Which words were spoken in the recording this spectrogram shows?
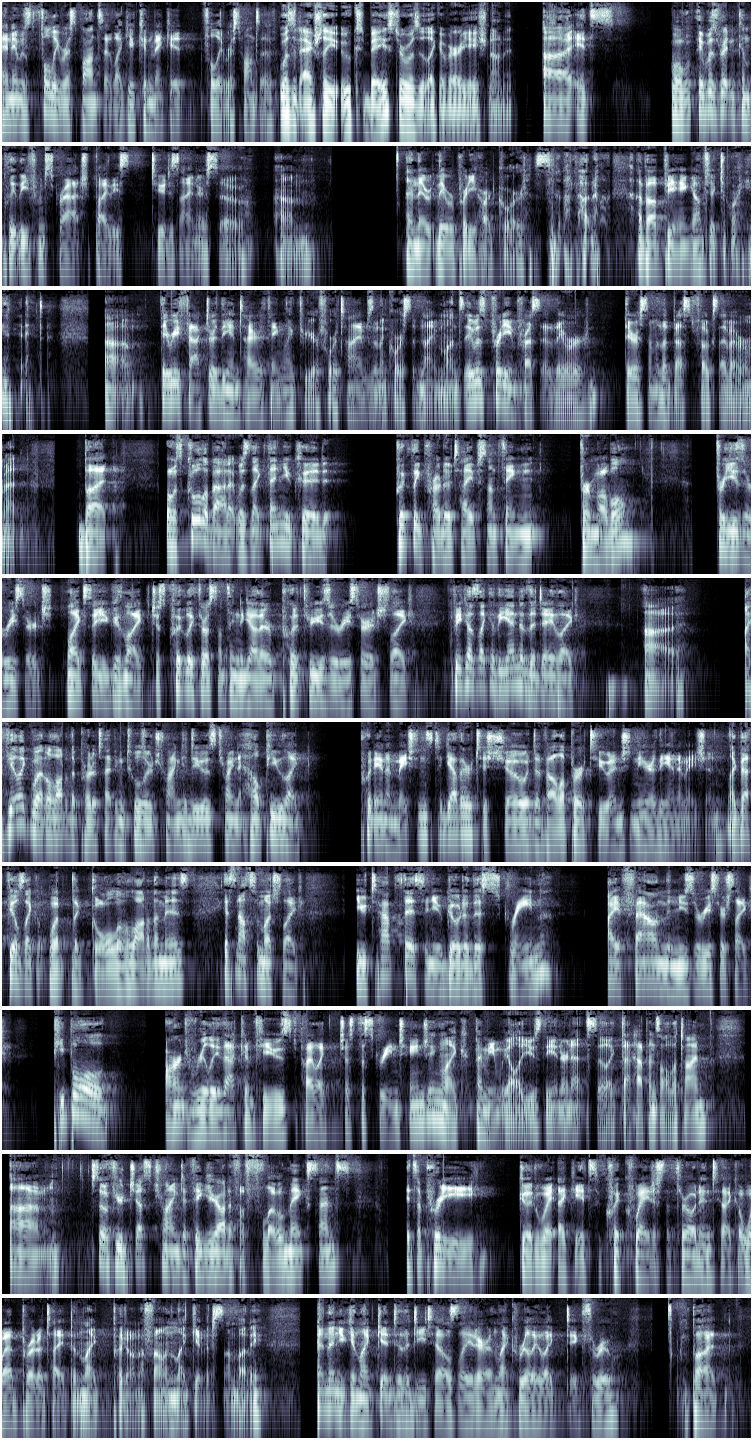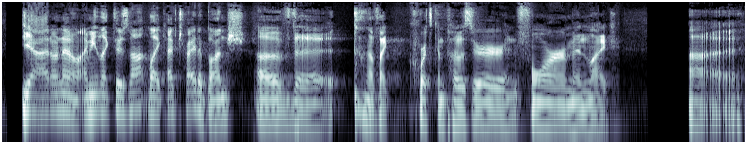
and it was fully responsive like you can make it fully responsive was it actually ooks based or was it like a variation on it uh, it's well it was written completely from scratch by these two designers so um, and they they were pretty hardcore about about being object oriented um, they refactored the entire thing like three or four times in the course of nine months. It was pretty impressive. They were they were some of the best folks I've ever met. But what was cool about it was like then you could quickly prototype something for mobile for user research. Like so you can like just quickly throw something together, put it through user research. Like because like at the end of the day, like uh, I feel like what a lot of the prototyping tools are trying to do is trying to help you like put animations together to show a developer to engineer the animation. Like that feels like what the goal of a lot of them is. It's not so much like you tap this and you go to this screen. I found in user research like people aren't really that confused by like just the screen changing. Like I mean, we all use the internet, so like that happens all the time. Um, so if you're just trying to figure out if a flow makes sense, it's a pretty good way. Like it's a quick way just to throw it into like a web prototype and like put it on a phone, and, like give it to somebody and then you can like get into the details later and like really like dig through. But yeah, I don't know. I mean, like, there's not like I've tried a bunch of the of like Quartz Composer and Form and like uh,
